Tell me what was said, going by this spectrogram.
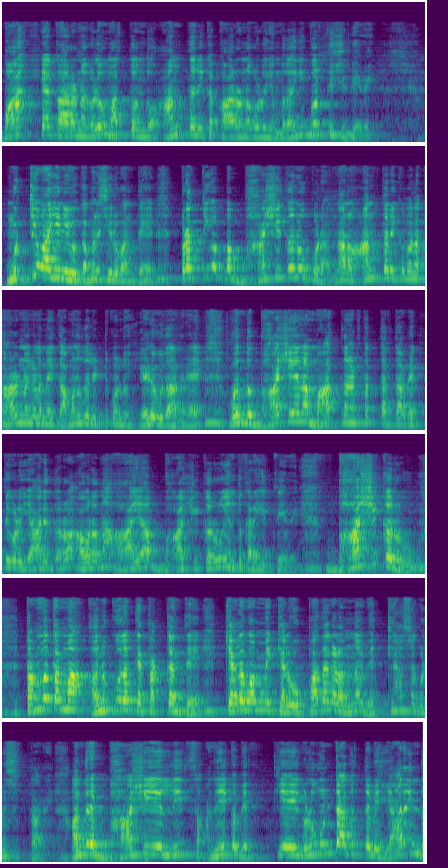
ಬಾಹ್ಯ ಕಾರಣಗಳು, ಮತ್ತೊಂದು ಆಂತರಿಕ ಕಾರಣಗಳು ಎಂಬುದಾಗಿ ಗುರುತಿಸಿದ್ದೇವೆ. ಮುಖ್ಯವಾಗಿ ನೀವು ಗಮನಿಸಿರುವಂತೆ ಪ್ರತಿಯೊಬ್ಬ ಭಾಷಿಕನೂ ಕೂಡ ನಾನು ಆಂತರಿಕವಾದ ಕಾರಣಗಳನ್ನೇ ಗಮನದಲ್ಲಿಟ್ಟುಕೊಂಡು ಹೇಳುವುದಾದರೆ ಒಂದು ಭಾಷೆಯನ್ನು ಮಾತನಾಡ್ತಕ್ಕಂಥ ವ್ಯಕ್ತಿಗಳು ಯಾರಿದ್ದಾರೋ ಅವರನ್ನು ಆಯಾ ಭಾಷಿಕರು ಎಂದು ಕರೆಯುತ್ತೇವೆ. ಭಾಷಿಕರು ತಮ್ಮ ತಮ್ಮ ಅನುಕೂಲಕ್ಕೆ ತಕ್ಕಂತೆ ಕೆಲವೊಮ್ಮೆ ಕೆಲವು ಪದಗಳನ್ನು ವ್ಯತ್ಯಾಸಗೊಳಿಸುತ್ತಾರೆ. ಅಂದರೆ ಭಾಷೆಯಲ್ಲಿ ಅನೇಕ ವ್ಯತ್ಯಯಗಳು ಉಂಟಾಗುತ್ತವೆ. ಯಾರಿಂದ?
